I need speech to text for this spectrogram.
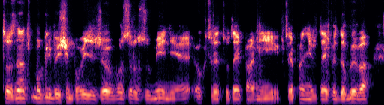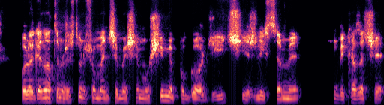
to znaczy moglibyśmy powiedzieć, że owo zrozumienie, o które tutaj Pani, które Pani tutaj wydobywa, polega na tym, że w którymś momencie my się musimy pogodzić, jeżeli chcemy wykazać się,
